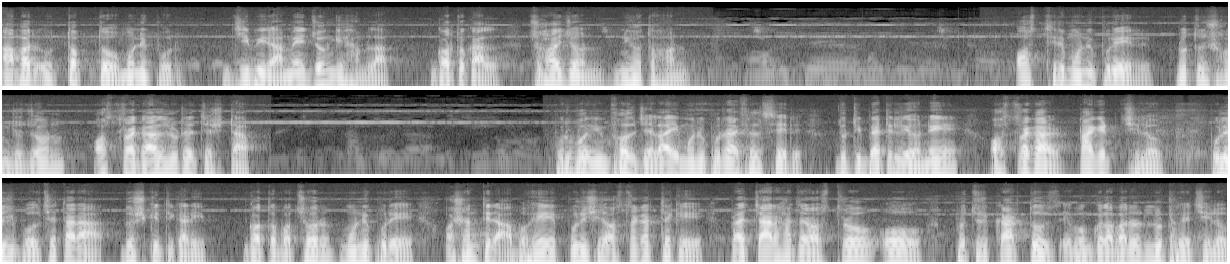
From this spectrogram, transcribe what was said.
আবার উত্তপ্ত মণিপুর। জিবিরামে জঙ্গি হামলা। গতকাল ছয়জন নিহত হন। অস্থির মণিপুরের নতুন সংযোজন, অস্ত্রাগার লুটের চেষ্টা। পূর্ব ইম্ফল জেলায় মণিপুর রাইফেলসের দুটি ব্যাটালিয়নে অস্ত্রাগার টার্গেট ছিল। পুলিশ বলছে তারা দুষ্কৃতিকারী। গত বছর মণিপুরে অশান্তির আবহে পুলিশের অস্ত্রাগার থেকে প্রায় চার হাজার অস্ত্র ও প্রচুর কার্তুজ এবং গোলাবারুদ লুট হয়েছিল।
